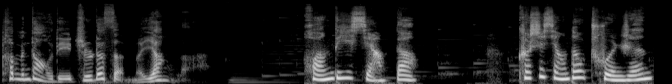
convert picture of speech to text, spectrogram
他们到底织的怎么样了。皇帝想到，可是想到蠢人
